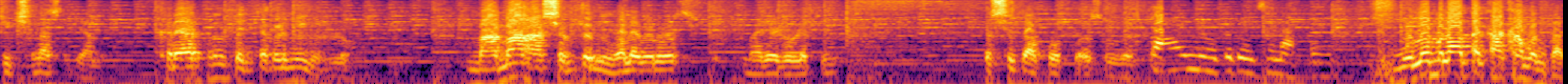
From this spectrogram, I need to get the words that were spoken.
शिक्षणासाठी आलो. खऱ्या अर्थानं त्यांच्याकडे मी घडलो. मामा हा शब्द निघाल्याबरोबर माझ्या डोळ्यातून तसेच आपोआप असं. काय नेमकं नातं? आहे? मुलं मला आता काका म्हणतात.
